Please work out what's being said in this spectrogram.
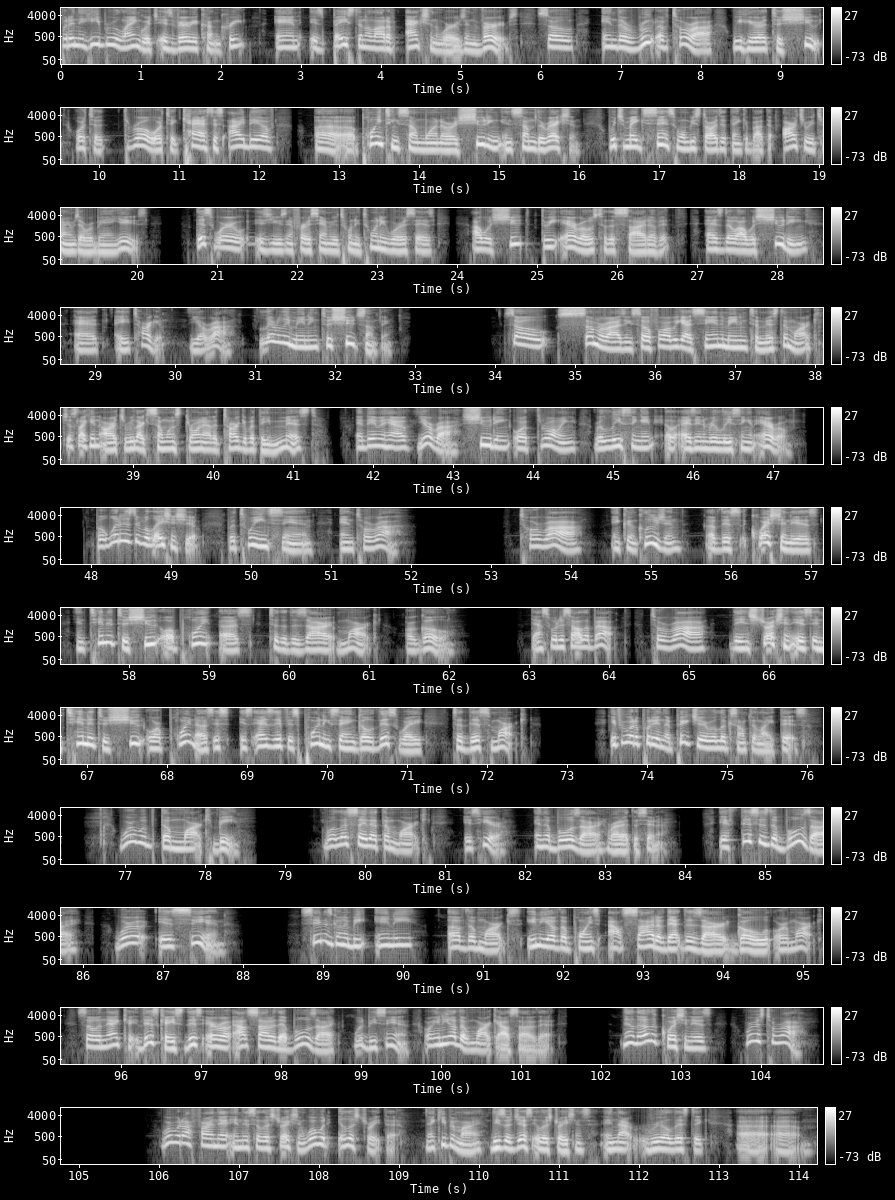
But in the Hebrew language, it's very concrete and it's based in a lot of action words and verbs. So in the root of Torah, we hear to shoot or to throw or to cast this idea of uh, uh, pointing someone or shooting in some direction, which makes sense when we start to think about the archery terms that were being used. This word is used in 1 Samuel 20 20, where it says, I will shoot three arrows to the side of it, as though I was shooting at a target, yarah, literally meaning to shoot something. So, summarizing so far, we got sin meaning to miss the mark, just like in archery, like someone's thrown out a target but they missed. And then we have yara, shooting or throwing, releasing an, as in releasing an arrow. But what is the relationship between sin and Torah? Torah, in conclusion of this question, is intended to shoot or point us to the desired mark or goal. That's what it's all about. Torah, the instruction is intended to shoot or point us. It's, it's as if it's pointing, saying, go this way to this mark. If we were to put it in a picture, it would look something like this. Where would the mark be? Well, let's say that the mark is here in the bullseye right at the center. If this is the bullseye, where is sin? Sin is going to be any of the marks, any of the points outside of that desired goal or mark. So in that case, this case, this arrow outside of that bullseye would be sin, or any other mark outside of that. Now the other question is, where is Torah? Where would I find that in this illustration? What would illustrate that? Now keep in mind, these are just illustrations and not realistic uh, um,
